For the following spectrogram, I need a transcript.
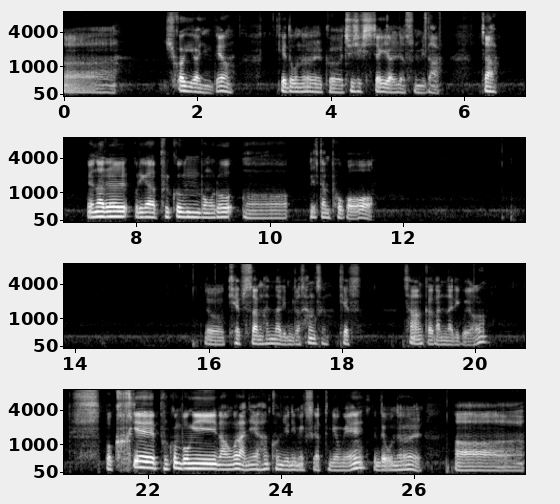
어, 휴가 기간인데요. 그래도 오늘 그 주식 시장이 열렸습니다. 자, 연화를 우리가 불금봉으로 어, 일단 보고 어, 갭상 한 날입니다. 상승 갭 상한가 간 날이고요. 뭐 크게 불금봉이 나온 건 아니에요. 한컴 유니맥스 같은 경우에. 근데 오늘 어,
